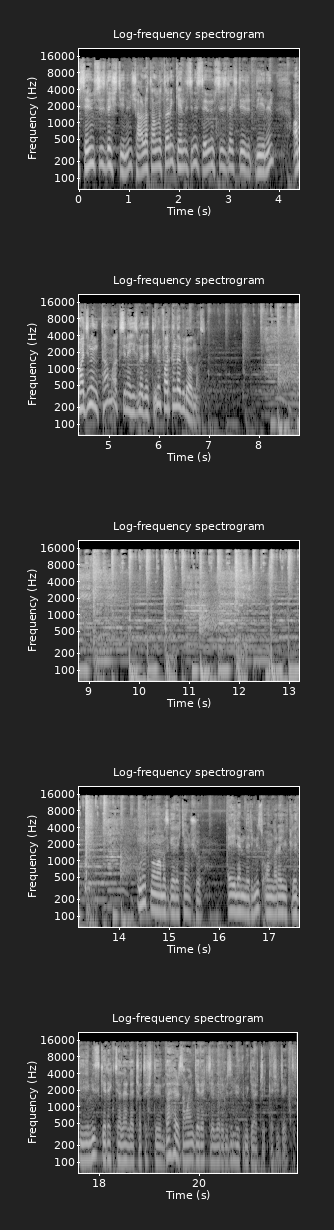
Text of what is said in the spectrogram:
sevimsizleştiğinin, şarlatanlıkların kendisini sevimsizleştirdiğinin, amacının tam aksine hizmet ettiğinin farkında bile olmaz. Unutmamamız gereken şu. Eylemlerimiz onlara yüklediğimiz gerekçelerle çatıştığında her zaman gerekçelerimizin hükmü gerçekleşecektir.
